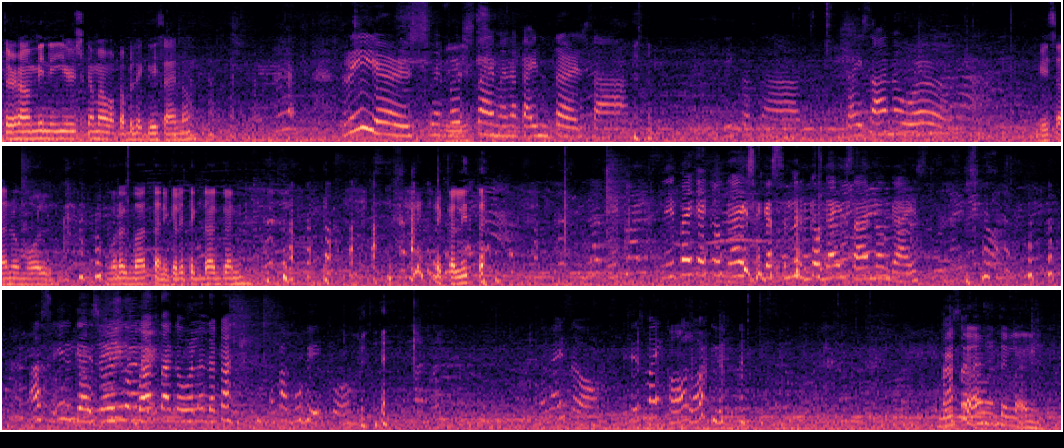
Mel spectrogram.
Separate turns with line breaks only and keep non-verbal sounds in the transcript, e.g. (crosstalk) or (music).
After how many years ka ma makabalik guys ano?
Three years. My
Three
first
years.
time na naka-intern sa dito sa Gaisano World.
Guys ano mall. Murag bata ni kalitag dagan. Nakalitan.
Lipay kay ko guys, (laughs) nagasunod ko guys ano guys. As in guys, wala ko bata ka wala naka nakabuhi ko. (laughs) so guys, oh, this is my color. (laughs) Besok
lah mata lain.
